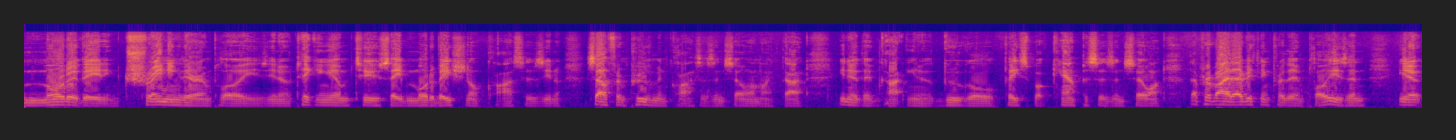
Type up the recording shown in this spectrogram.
motivating, training their employees, you know, taking them to say motivational classes, you know, self-improvement classes and so on like that. You know, they've got, you know, Google, Facebook campuses and so on that provide everything for the employees and, you know,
